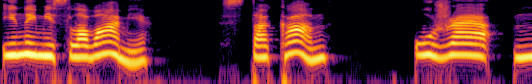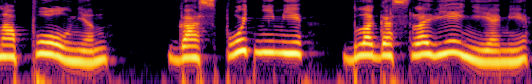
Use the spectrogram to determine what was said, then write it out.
Иными словами, стакан уже наполнен Господними благословениями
